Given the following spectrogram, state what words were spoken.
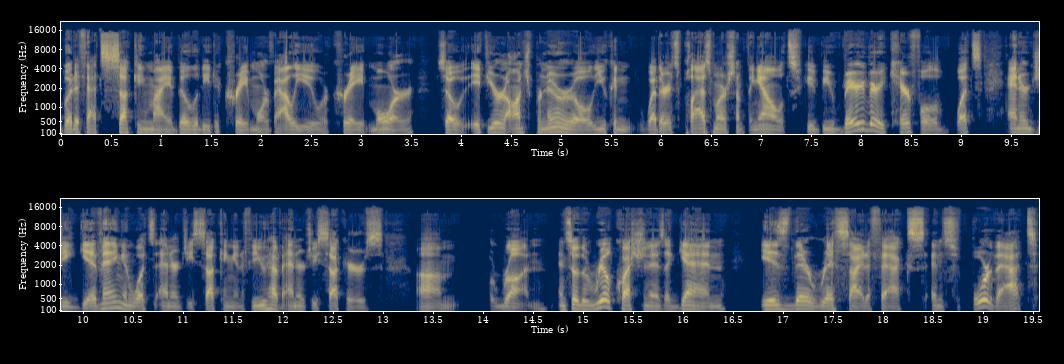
but if that's sucking my ability to create more value or create more so if you're an entrepreneurial you can whether it's plasma or something else you'd be very very careful of what's energy giving and what's energy sucking and if you have energy suckers um, run. And so the real question is again is there risk side effects? And for that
